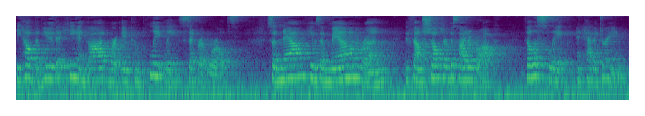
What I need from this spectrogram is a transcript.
He held the view that he and God were in completely separate worlds. So now he was a man on the run who found shelter beside a rock, fell asleep, and had a dream.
